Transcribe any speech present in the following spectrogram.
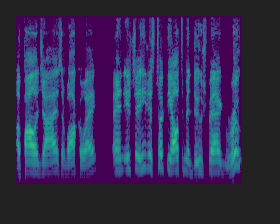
apologize and walk away. And it's he just took the ultimate douchebag route.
